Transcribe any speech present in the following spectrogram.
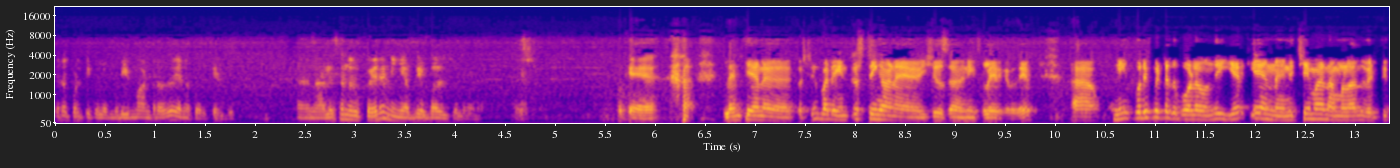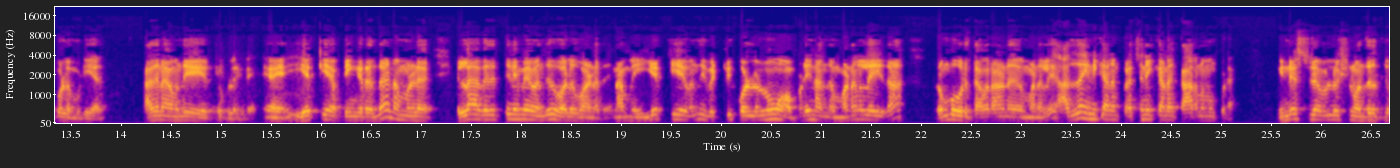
திடப்படுத்திக் கொள்ள முடியுமான்றது எனக்கு ஒரு கேள்வி. நான் லிசனர் பேரு நீங்க அப்படியே பதில் சொல்லுங்க. ஓகே லென்த்தியான கொஸ்டின் பட் இன்ட்ரெஸ்டிங்கான இஷ்யூஸ் நீங்க சொல்லியிருக்கிறது. ஆஹ் நீங்க குறிப்பிட்டது போல வந்து இயற்கையை நிச்சயமா நம்மளால வந்து வெற்றி கொள்ள முடியாது. அதை நான் வந்து ஏற்றுக்கொள்கிறேன். இயற்கை அப்படிங்கிறது தான் நம்மள எல்லா விதத்திலுமே வந்து வலுவானது. நம்ம இயற்கையை வந்து வெற்றி கொள்ளணும் அப்படின்னு அந்த மனநிலை தான் ரொம்ப ஒரு தவறான மனநிலை. அதுதான் இன்னைக்கான பிரச்சனைக்கான காரணமும் கூட. இண்டஸ்ட்ரியல் ரெவல்யூஷன் வந்ததுக்கு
